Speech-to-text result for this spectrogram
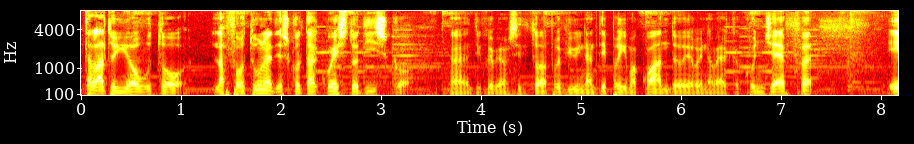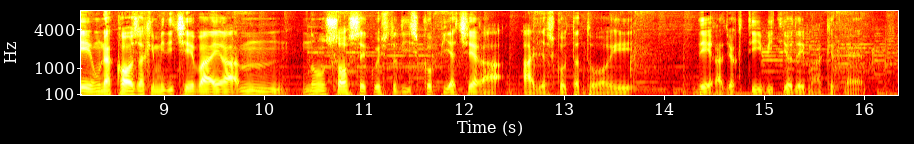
Tra l'altro io ho avuto la fortuna di ascoltare questo disco eh, di cui abbiamo sentito la preview in anteprima quando ero in America con Jeff e una cosa che mi diceva era "Mm, non so se questo disco piacerà agli ascoltatori dei Radioactivity o dei Marketman.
